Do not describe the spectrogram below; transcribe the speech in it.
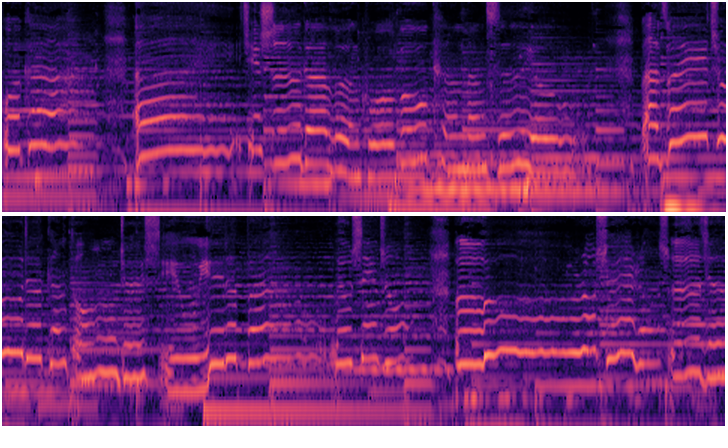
过客，爱情是个轮廓，不可能自由。把最初的感动巨细无意的保留心中，不容许让时间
